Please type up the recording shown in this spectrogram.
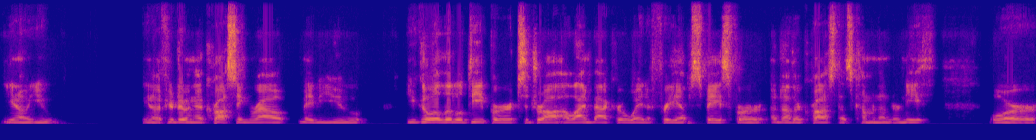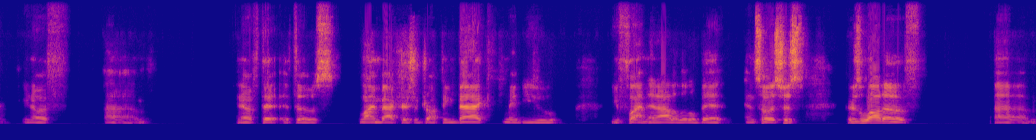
You know, you you know, if you're doing a crossing route, maybe you you go a little deeper to draw a linebacker away to free up space for another cross that's coming underneath, or you know, if um, you know if the, if those linebackers are dropping back, maybe you you flatten it out a little bit, and so it's just there's a lot of um,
